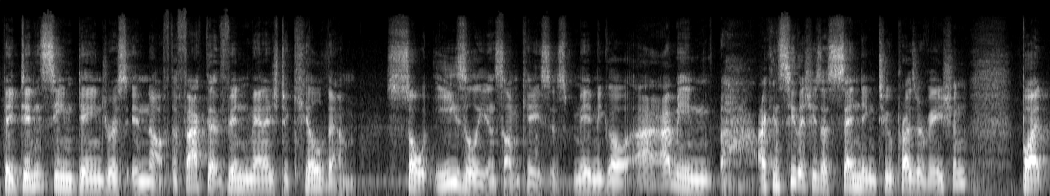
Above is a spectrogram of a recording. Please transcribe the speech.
They didn't seem dangerous enough. The fact that Vin managed to kill them so easily in some cases made me go. I, I mean, I can see that she's ascending to preservation, but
